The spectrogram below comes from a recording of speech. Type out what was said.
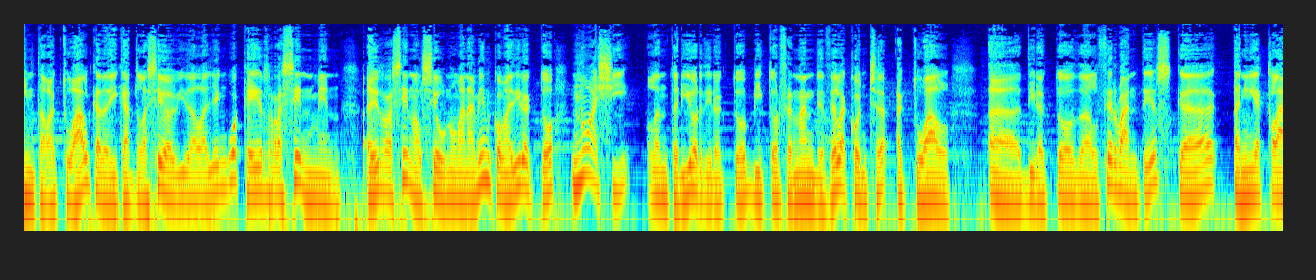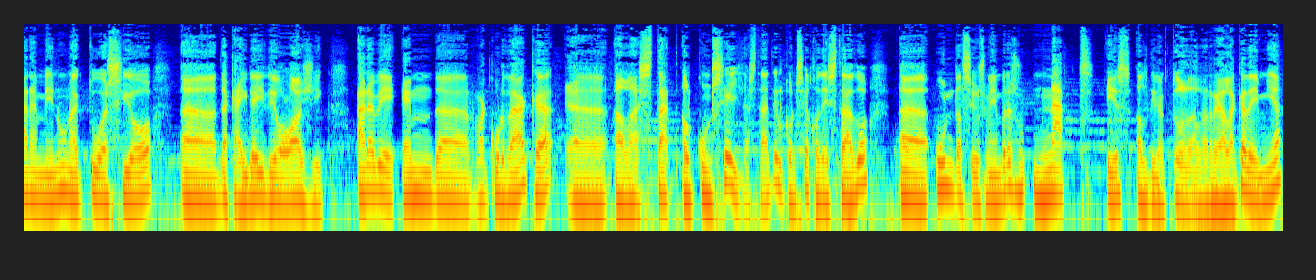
intel·lectual que ha dedicat la seva vida a la llengua, que és recentment, és recent el seu nomenament com a director, no així l'anterior director, Víctor Fernández de la Concha, actual eh, director del Cervantes, que tenia clarament una actuació eh, de caire ideològic. Ara bé, hem de recordar que eh, a l'Estat, el Consell d'Estat, el Consejo de Estado, eh, un dels seus membres, Nat, és el director de la Real Acadèmia,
